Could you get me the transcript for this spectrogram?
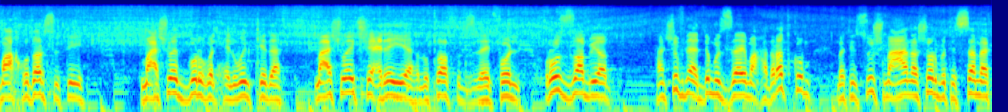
مع خضار سوتيه مع شوية برغل حلوين كده. مع شوية شعرية لطاف زي الفل. رز أبيض هنشوف نقدمه إزاي مع حضراتكم. ما تنسوش معانا شوربة السمك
